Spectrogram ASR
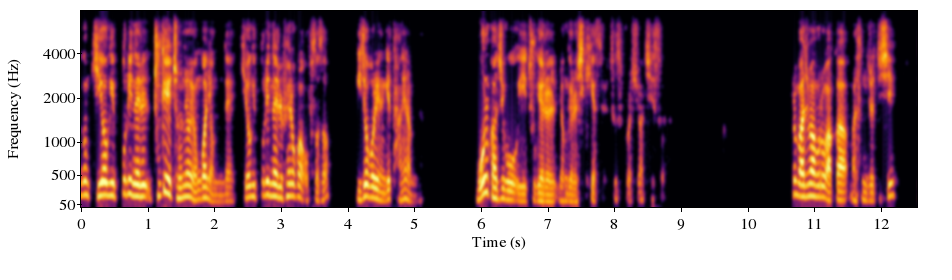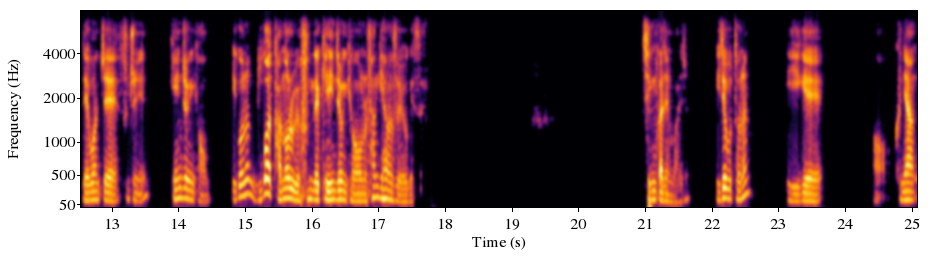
이건 기억이 뿌리내릴 두 개에 전혀 연관이 없는데 기억이 뿌리내릴 회로가 없어서 잊어버리는 게 당연합니다. 뭘 가지고 이 두 개를 연결을 시키겠어요? 투스브러시와 칫솔. 그리고 마지막으로 아까 말씀드렸듯이 네 번째 수준인 개인적인 경험. 이거는 누가 단어를 외우는데 개인적인 경험을 상기하면서 외우겠어요. 지금까지는 말이죠. 이제부터는 이게 어, 그냥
